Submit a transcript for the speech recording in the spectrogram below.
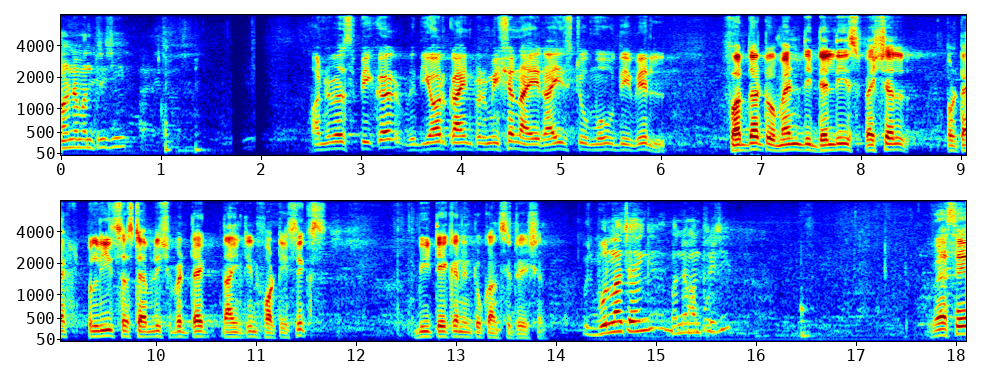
माननीय मंत्री जी। Honourable speaker with your kind permission I rise to move the bill further to amend the Delhi special protect police establishment act 1946 be taken into consideration कुछ बोलना चाहेंगे माननीय मंत्री जी? वैसे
